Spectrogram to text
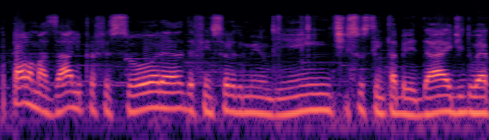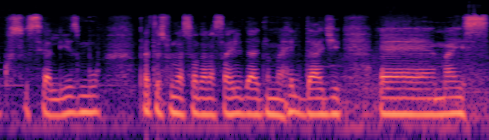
A Paula Masali, professora, defensora do meio ambiente, sustentabilidade, do ecossocialismo para a transformação da nossa realidade numa realidade é, mais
